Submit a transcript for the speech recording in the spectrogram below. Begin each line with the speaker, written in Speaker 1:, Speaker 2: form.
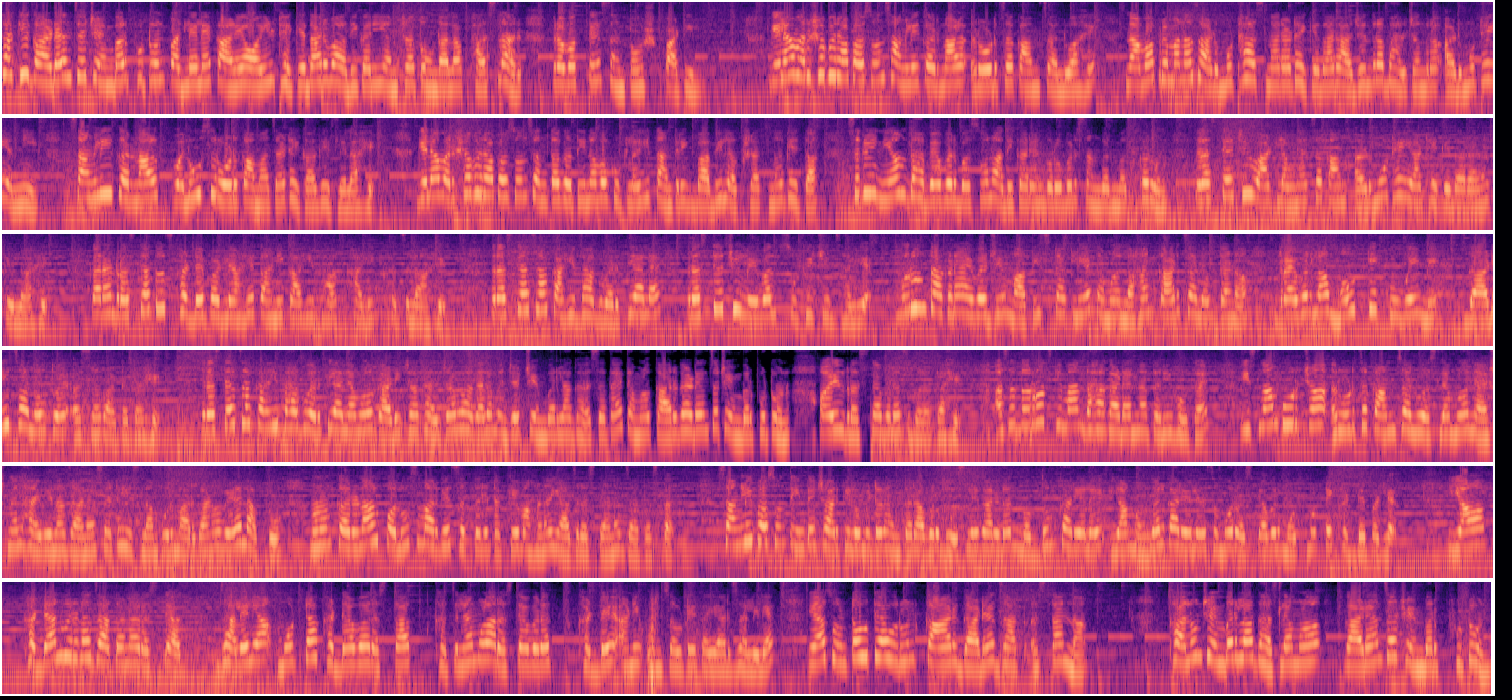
Speaker 1: दुचाकी गाड्यांचे चेंबर फुटून पडलेले काळे ऑइल ठेकेदार व अधिकारी यांच्या तोंडाला फासणार प्रवक्ते संतोष पाटील. गेल्या वर्षभरापासून सांगली कर्नाळ रोडचं काम चालू आहे. नावाप्रमाणेच आडमुठा असणारा ठेकेदार राजेंद्र भालचंद्र आडमुठे यांनी सांगली कर्नाळ पलूस रोड कामाचा ठेका घेतलेला आहे. गेल्या वर्षभरापासून संत गतीनं व कुठलंही तांत्रिक बाबी लक्षात न घेता सगळी नियम धाब्यावर बसून अधिकाऱ्यांबरोबर संगनमत करून रस्त्याची वाट लावण्याचं काम आडमुठे या ठेकेदारानं केलं आहे. कारण रस्त्यातच खड्डे पडले आहेत आणि काही भाग खाली खचला आहे. रस्त्याचा काही भाग वरती आलाय. रस्त्याची लेवल चुकीची झाली आहे मुरून टाकण्याऐवजी मातीच टाकली आहे त्यामुळे लहान कार चालवताना ड्रायव्हरला मौत के कुवे मी गाडी चालवतोय असं वाटत आहे. रस्त्याचा काही भाग वरती आल्यामुळे गाडीच्या खालच्या भागाला म्हणजे चेंबरला घासत आहे. त्यामुळे कार गाड्यांचं चेंबर फुटून ऑइल रस्त्यावरच गळत आहे. असं दररोज किमान दहा गाड्यांना तरी होत आहे. इस्लामपूरच्या रोडचं काम चालू असल्यामुळे नॅशनल हायवेला जाण्यासाठी इस्लामपूर मार्गानं वेळ लागतो. म्हणून कर्नाळ पलूस मार्गे सत्तर टक्के वाहनं याच रस्त्यानं जात असतात. सांगलीपासून तीन ते चार किलोमीटर अंतरावर भोसले गार्डन मगदूम कार्यालय या मंगल कार्यालयासमोर रस्त्यावर मोठमोठे खड्डे पडलेत. या खड्ड्यांवरनं जाताना रस्त्यात झालेल्या मोठ्या खड्ड्यावर रस्ता खचल्यामुळे रस्त्यावरच खड्डे आणि उंचवटे तयार झालेले आहेत. या उंटवत्यावरून कार गाड्या जात असताना खालून चेंबरला घासल्यामुळं गाड्यांचा चेंबर फुटून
